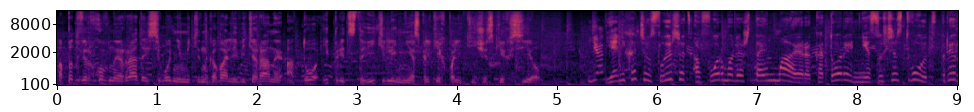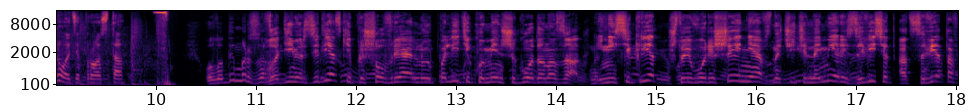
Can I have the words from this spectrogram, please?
А под Верховной Радой сегодня митинговали ветераны АТО и представители нескольких политических сил. Я не хочу слышать о формуле Штайнмайера, которой не существует в природе просто. Владимир Зеленский пришел в реальную политику меньше года назад. И не секрет, что его решения в значительной мере зависят от советов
